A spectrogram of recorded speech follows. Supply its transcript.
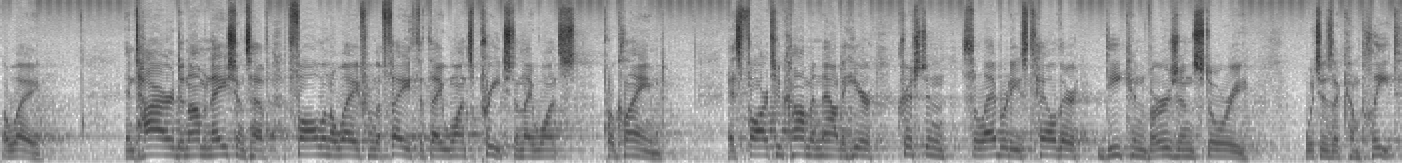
away. Entire denominations have fallen away from the faith that they once preached and they once proclaimed. It's far too common now to hear Christian celebrities tell their deconversion story, which is a complete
